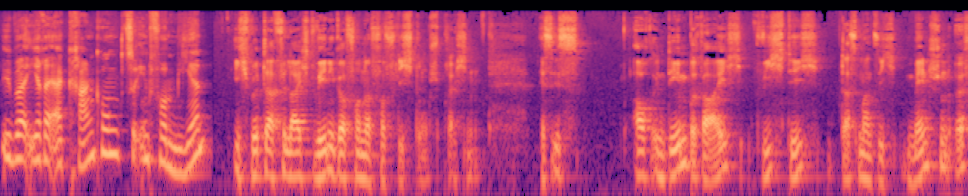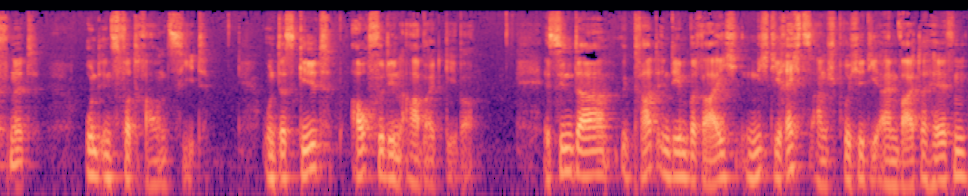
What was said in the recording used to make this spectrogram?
über ihre Erkrankung zu informieren? Ich würde da vielleicht weniger von einer Verpflichtung sprechen. Es ist auch in dem Bereich wichtig, dass man sich Menschen öffnet und ins Vertrauen zieht. Und das gilt auch für den Arbeitgeber. Es sind da gerade in dem Bereich nicht die Rechtsansprüche, die einem weiterhelfen,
